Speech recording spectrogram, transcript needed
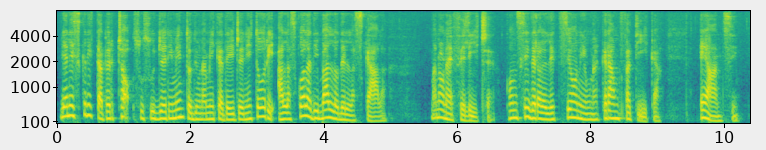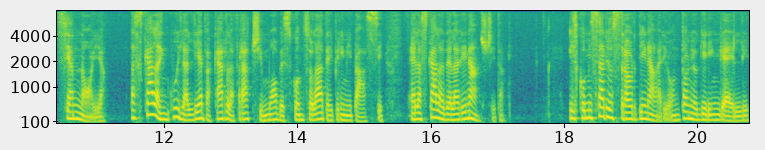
Viene iscritta perciò, su suggerimento di un'amica dei genitori, alla scuola di ballo della Scala – ma non è felice, considera le lezioni una gran fatica e anzi si annoia. La scala in cui l'allieva Carla Fracci muove sconsolata i primi passi è la scala della rinascita. Il commissario straordinario Antonio Ghiringhelli,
